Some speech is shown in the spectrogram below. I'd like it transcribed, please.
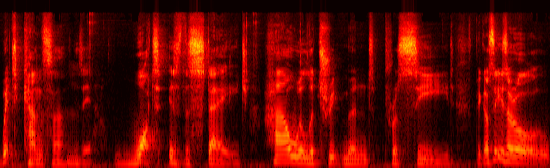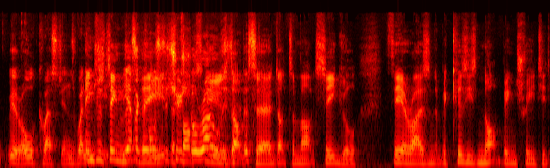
Which cancer mm. is it? What is the stage? How will the treatment proceed? Because these are all, you know, all questions. When Interesting he, he has a the, constitutional the Fox role. News doctor, Dr. Mark Siegel, theorising that because he's not being treated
